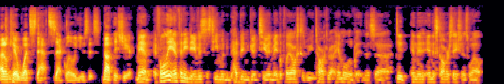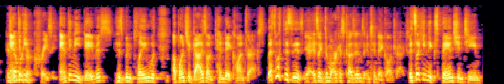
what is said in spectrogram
I don't care what stats Zach Lowe uses. Not this year. Man, if only Anthony Davis's team would had been good too and made the playoffs because we talked about him a little bit in this uh Dude. in the, in this conversation as well. His Anthony- numbers are crazy. Anthony Davis has been playing with a bunch of guys on 10 day contracts. That's what this is. Yeah, it's like Demarcus Cousins and ten day contracts. It's like an expansion team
